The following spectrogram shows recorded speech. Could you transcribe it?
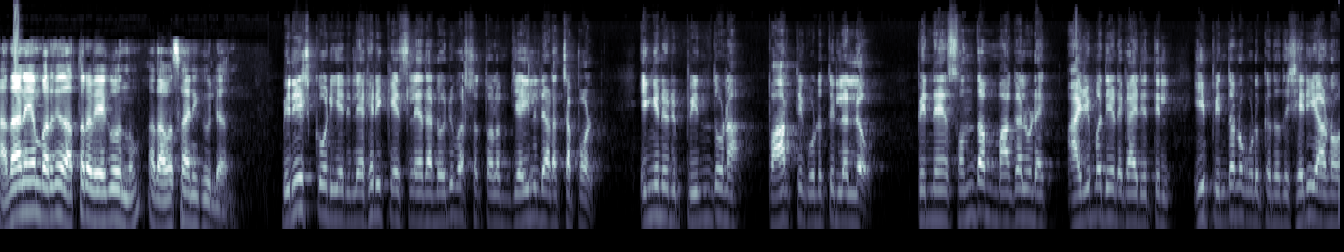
അതാണ് ഞാൻ പറഞ്ഞത്. അത്ര വേഗമൊന്നും അത് അവസാനിക്കില്ല എന്ന്. ബിനീഷ് കോടിയേരി ലഹരി കേസിൽ ഏതാണ്ട് ഒരു വർഷത്തോളം ജയിലിൽ അടച്ചപ്പോൾ ഇങ്ങനൊരു പിന്തുണ പാർട്ടി കൊടുത്തില്ലല്ലോ. പിന്നെ സ്വന്തം മകളുടെ അഴിമതിയുടെ കാര്യത്തിൽ ഈ പിന്തുണ കൊടുക്കുന്നത് ശരിയാണോ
